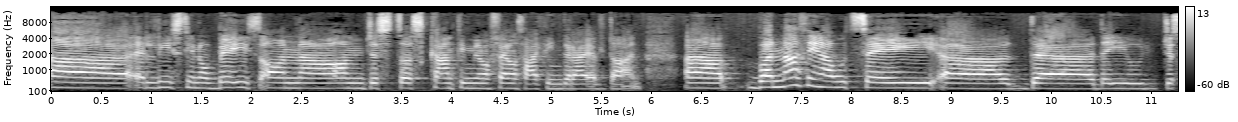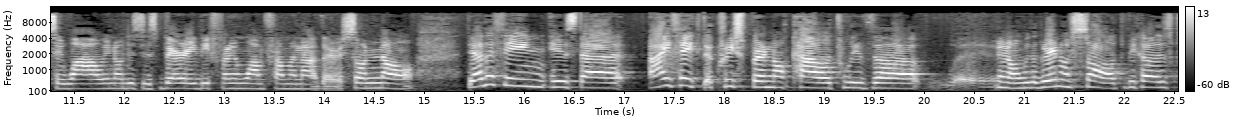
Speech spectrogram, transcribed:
at least you know based on uh, on just a scant immunophenotyping that I have done. Uh, but nothing I would say uh, that that you just say, wow, you know, this is very different one from another. So no. The other thing is that I take the CRISPR knockout with uh, you know with a grain of salt because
